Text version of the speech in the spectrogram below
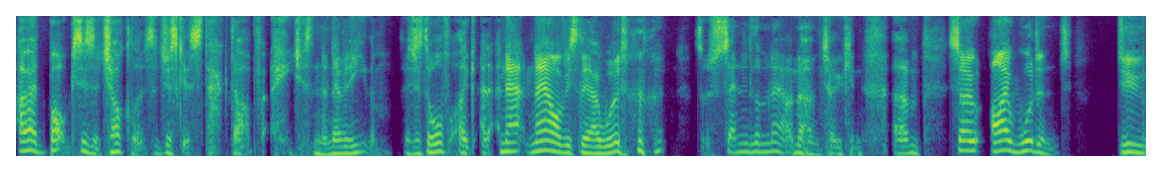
I've had boxes of chocolates that just get stacked up for ages and I never eat them. It's just awful. Like now, now obviously I would. so send them now. No, I'm joking. Um, so I wouldn't do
